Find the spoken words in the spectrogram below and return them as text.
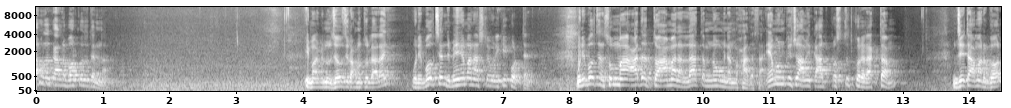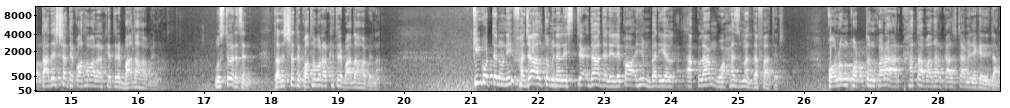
আমাদেরকে আল্লাহ বরকত দেন না। ইমাম জৌজি রহমতুল্লাহ আলাই উনি বলছেন যে মেহমান আসলে উনি কী করতেন? উনি বলছেন, সুম্মা আদত তো আমার আল্লাহ তাম নৌমিনাল মহাদাসা। এমন কিছু আমি কাজ প্রস্তুত করে রাখতাম, যেটা আমার গল, তাদের সাথে কথা বলার ক্ষেত্রে বাধা হবে না। বুঝতে পেরেছেন? তাদের সাথে কথা বলার ক্ষেত্রে বাধা হবে না। কি করতেন উনি? ফাজা আল তোমিনাল ইস্তেদাদ আলী লেকাহিম বারিয়াল আকলাম ও হাজমাদ দাফাতের। কলম কর্তন করা আর খাতা বাঁধার কাজটা আমি রেখে দিতাম।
